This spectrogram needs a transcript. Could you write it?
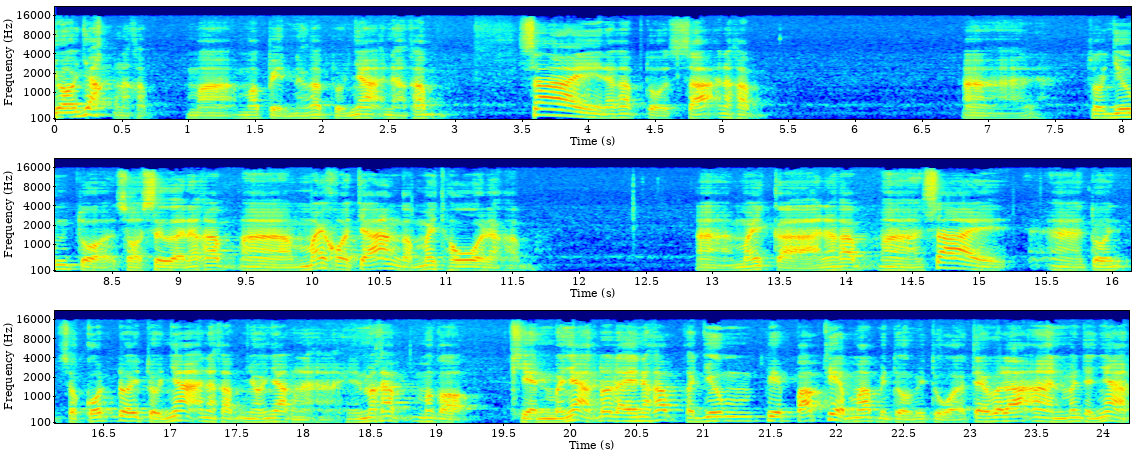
ยอยักษ์นะครับ มามาเป็นนะครับ ตัวญ้านะครับไส้นะครับ ตัวสะนะครับอ่าตัวยืมตัวสอเสือนะครับอ่าไม้ขอจ้างกับไม้โทนะครับ ไม้กานะครับไส้ตัวสะกดด้วยตัวหญ้านะครับยอยักษ์นะฮะเห็นไหมครับมันก็เขียนมายากตัวใดนะครับ ก็ยืมเพียบปั๊บเทียบมาเป็นตัวเป็นตัว แต่เวลาอ่านมันจะยาก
